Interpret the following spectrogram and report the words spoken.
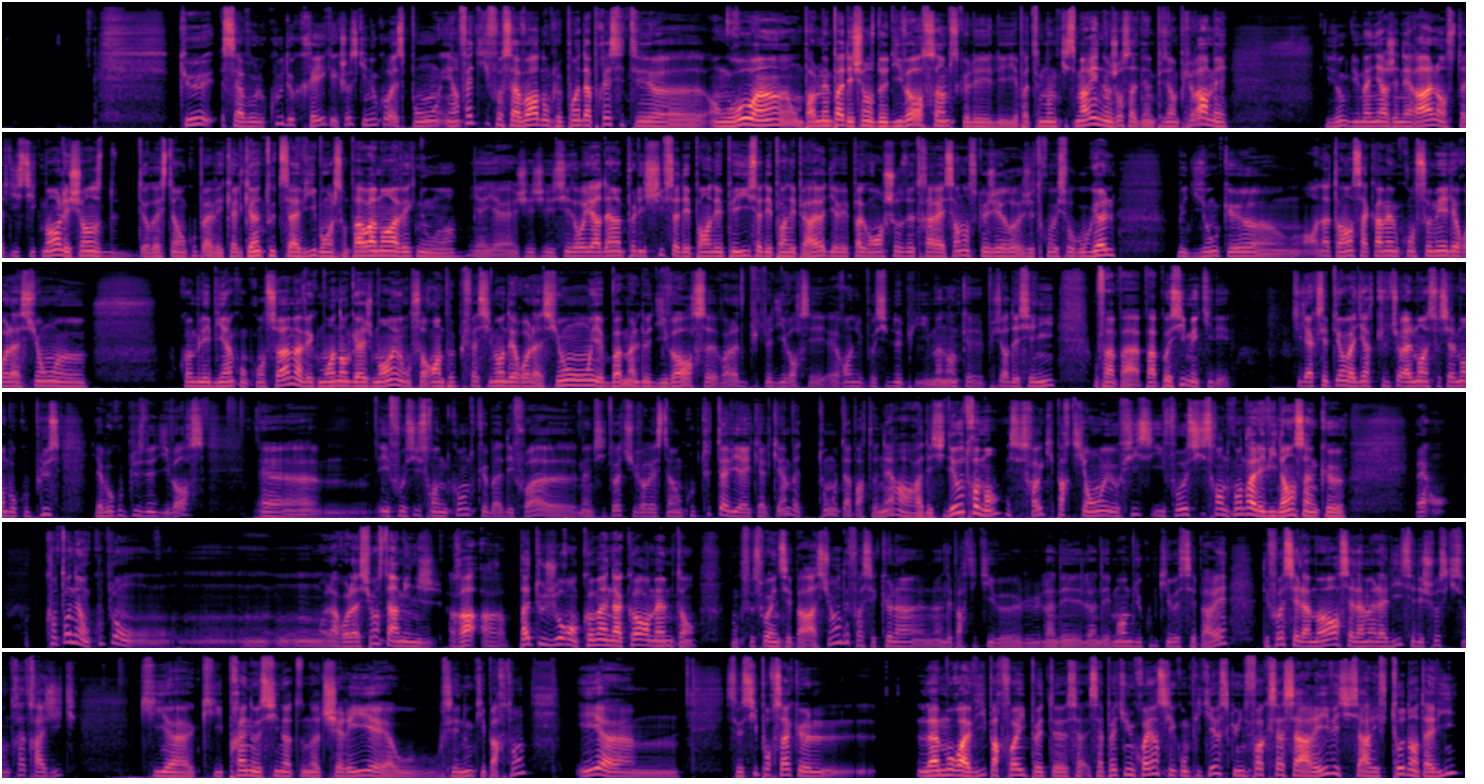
que ça vaut le coup de créer quelque chose qui nous correspond. Et en fait, il faut savoir, donc le point d'après, c'était euh, en gros, hein, on parle même pas des chances de divorce, hein, parce que il n'y a pas tout le monde qui se marie, nos jours ça devient de plus en plus rare, mais disons que d'une manière générale, en statistiquement, les chances de, rester en couple avec quelqu'un toute sa vie, bon, elles sont pas vraiment avec nous. Hein. J'ai essayé de regarder un peu les chiffres, ça dépend des pays, ça dépend des périodes, il n'y avait pas grand-chose de très récent dans ce que j'ai trouvé sur Google, mais disons que euh, on a tendance à quand même consommer les relations... Euh, comme les biens qu'on consomme, avec moins d'engagement et on sort un peu plus facilement des relations. Il y a pas mal de divorces, euh, voilà, depuis que le divorce est rendu possible depuis maintenant plusieurs décennies. Enfin, pas, pas possible, mais qu'il est, qu'il est accepté, on va dire, culturellement et socialement beaucoup plus. Il y a beaucoup plus de divorces. Euh, et il faut aussi se rendre compte que bah, des fois, euh, même si toi tu veux rester en couple toute ta vie avec quelqu'un, bah, ton ou ta partenaire aura décidé autrement et ce sera eux qui partiront. Et aussi, il faut aussi se rendre compte à l'évidence hein, que ben, quand on est en couple, la relation se terminera pas toujours en commun accord en même temps. Donc, ce soit une séparation, des fois c'est que l'un des parties qui veut, l'un des, membres du couple qui veut se séparer. Des fois c'est la mort, c'est la maladie, c'est des choses qui sont très tragiques, qui, euh, prennent aussi notre, chérie et, ou c'est nous qui partons. Et euh, c'est aussi pour ça que l'amour à vie, parfois, ça, ça, peut être une croyance qui est compliquée parce qu'une fois que ça, ça arrive, et si ça arrive tôt dans ta vie,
